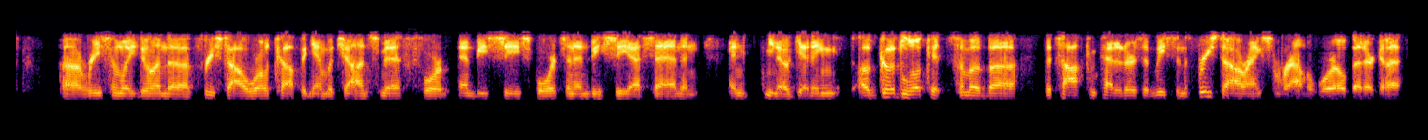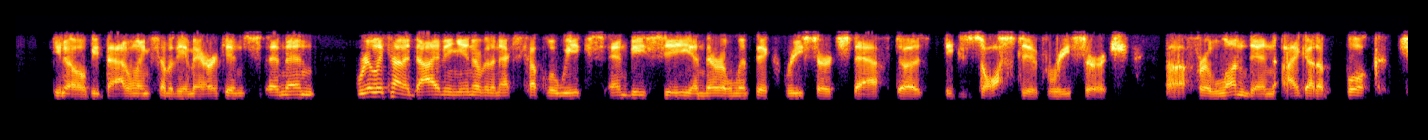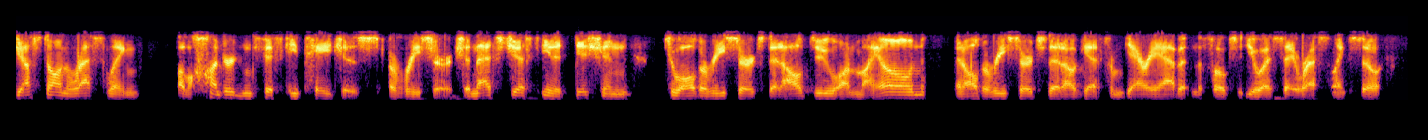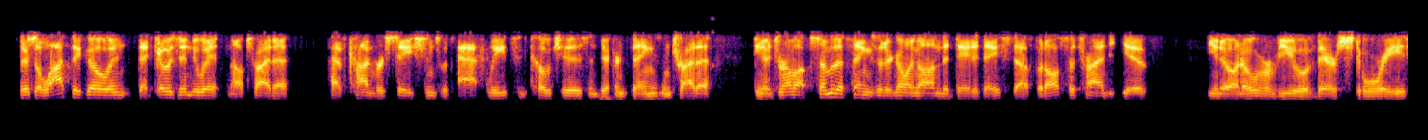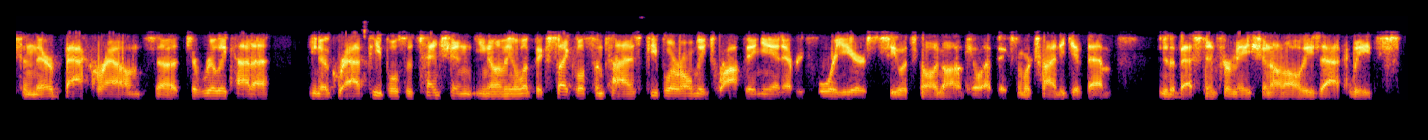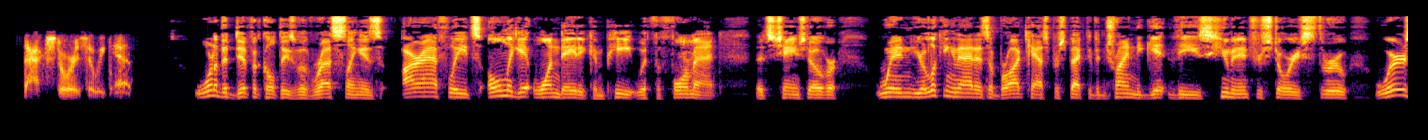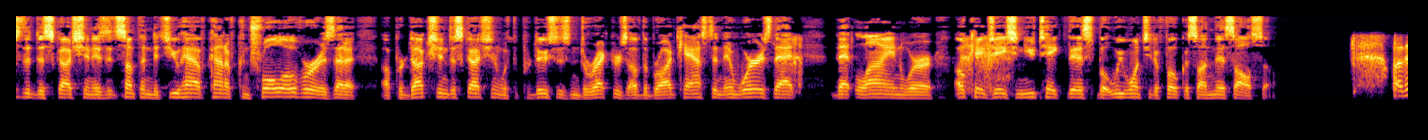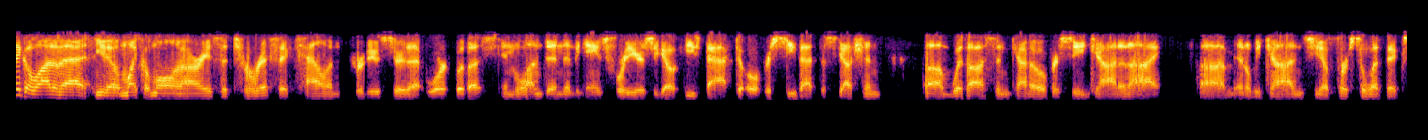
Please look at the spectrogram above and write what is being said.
uh, recently doing the Freestyle World Cup again with John Smith for NBC Sports and NBCSN and, and, you know, getting a good look at some of the, the top competitors, at least in the freestyle ranks from around the world, that are going to, you know, be battling some of the Americans. And then really kind of diving in over the next couple of weeks. NBC and their Olympic research staff does exhaustive research. Uh, for London, I got a book just on wrestling of 150 pages of research. And that's just in addition to all the research that I'll do on my own and all the research that I'll get from Gary Abbott and the folks at USA Wrestling. So there's a lot that go in that goes into it, and I'll try to have conversations with athletes and coaches and different things, and try to you know drum up some of the things that are going on in the day to day stuff, but also trying to give you know an overview of their stories and their backgrounds uh, to really kind of you know grab people's attention. You know, in the Olympic cycle, sometimes people are only dropping in every four years to see what's going on in the Olympics, and we're trying to give them you the best information on all these athletes' backstories that we can. One of the difficulties with wrestling is our athletes only get one day to compete with the format that's changed over. When you're looking at that as a broadcast perspective and trying to get these human interest stories through, where's the discussion? Is it something that you have kind of control over? Is that a, a production discussion with the producers and directors of the broadcast? And, and where is that, that line where, okay, Jason, you take this, but we want you to focus on this also? I think a lot of that, you know, Michael Molinari is a terrific talent producer that worked with us in London in the games four years ago. He's back to oversee that discussion. um, with us and kind of oversee John and I. Um, it'll be John's, you know, first Olympics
